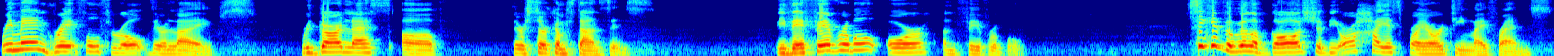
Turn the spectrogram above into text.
remain grateful throughout their lives, regardless of their circumstances, be they favorable or unfavorable. Seeking the will of God should be our highest priority, my friends.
